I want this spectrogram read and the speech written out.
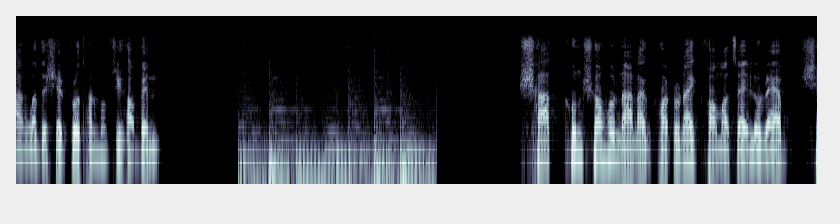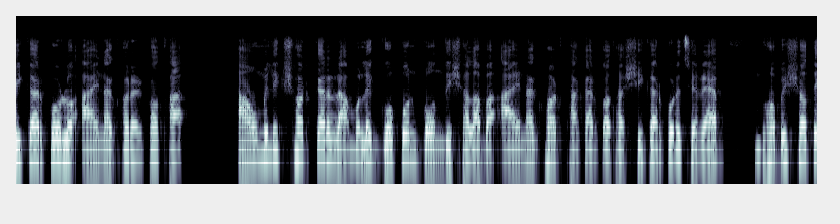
বাংলাদেশের প্রধানমন্ত্রী হবেন। সাত খুন সহ নানা ঘটনায় ক্ষমা চাইল র্যাব, স্বীকার করল আয়না ঘরের কথা। আওয়ামী লীগ সরকারের আমলে গোপন বন্দিশালা বা আয়নাঘর থাকার কথা স্বীকার করেছে র্যাব, ভবিষ্যতে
